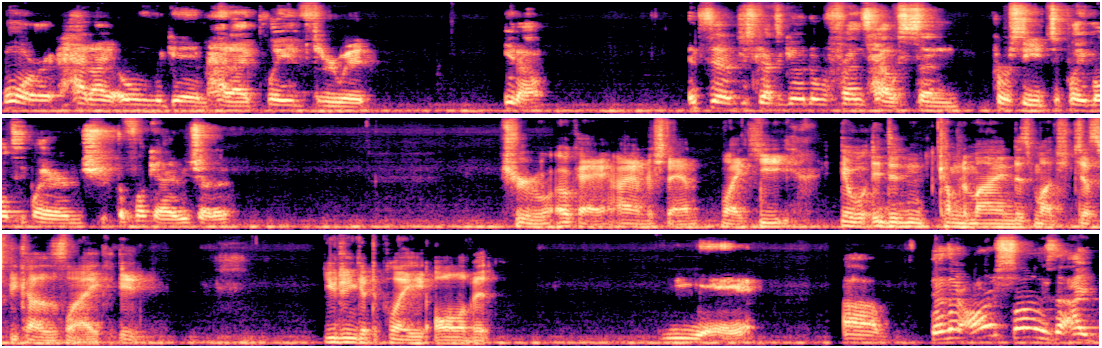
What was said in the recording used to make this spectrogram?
more had I owned the game, had I played through it, you know, instead of just got to go to a friend's house and proceed to play multiplayer and shoot the fuck out of each other. True. Okay, I understand. Like he, it, it didn't come to mind as much just because like it, you didn't get to play all of it. Yeah. Um, now there are songs that I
